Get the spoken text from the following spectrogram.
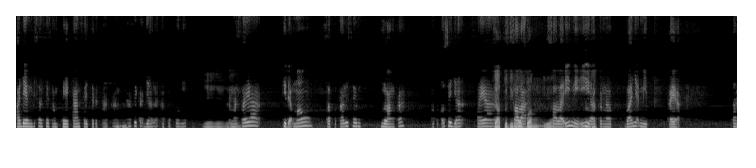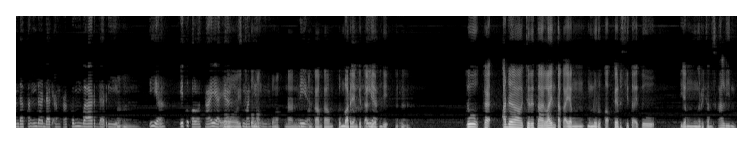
ada yang bisa saya sampaikan saya ceritakan Mm-mm. kasih kak jalan apa pun itu Iya, iya, iya, karena iya. saya tidak mau satu kali saya melangkah atau saya ja- saya jatuh di salah lubang iya salah ini iya Heeh. karena banyak mit kayak tanda-tanda dari angka kembar dari Heeh. iya itu kalau saya ya oh itu semakin pemaknaan Iya. angka-angka kembar yang kita Iya. lihat di Heeh. tuh kayak ada cerita lain tak kak yang menurut tak versi tak itu yang mengerikan sekali nih.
